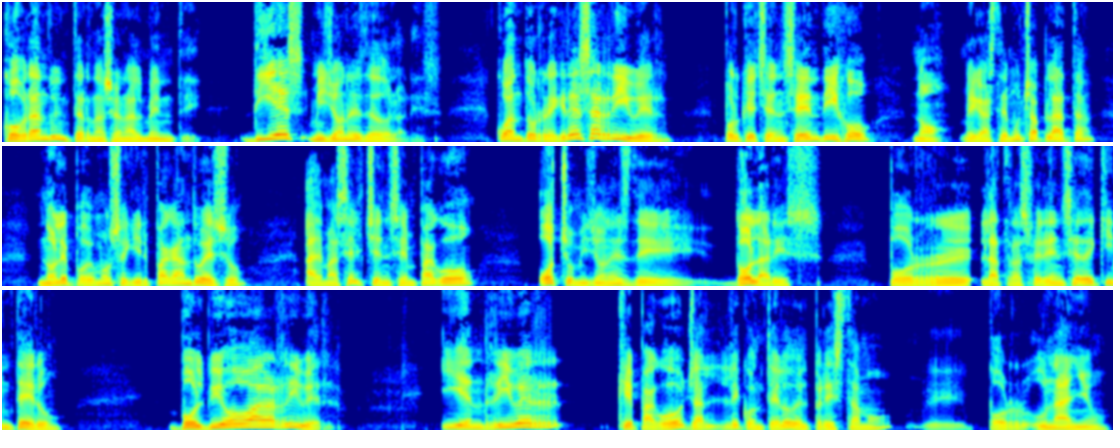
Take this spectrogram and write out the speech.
cobrando internacionalmente. 10 millones de dólares. Cuando regresa River, porque Shenzhen dijo, no, me gasté mucha plata, no le podemos seguir pagando eso. Además, el Shenzhen pagó 8 millones de dólares por eh, la transferencia de Quintero. Volvió a River. Y en River, que pagó, ya le conté lo del préstamo, eh, por un año,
